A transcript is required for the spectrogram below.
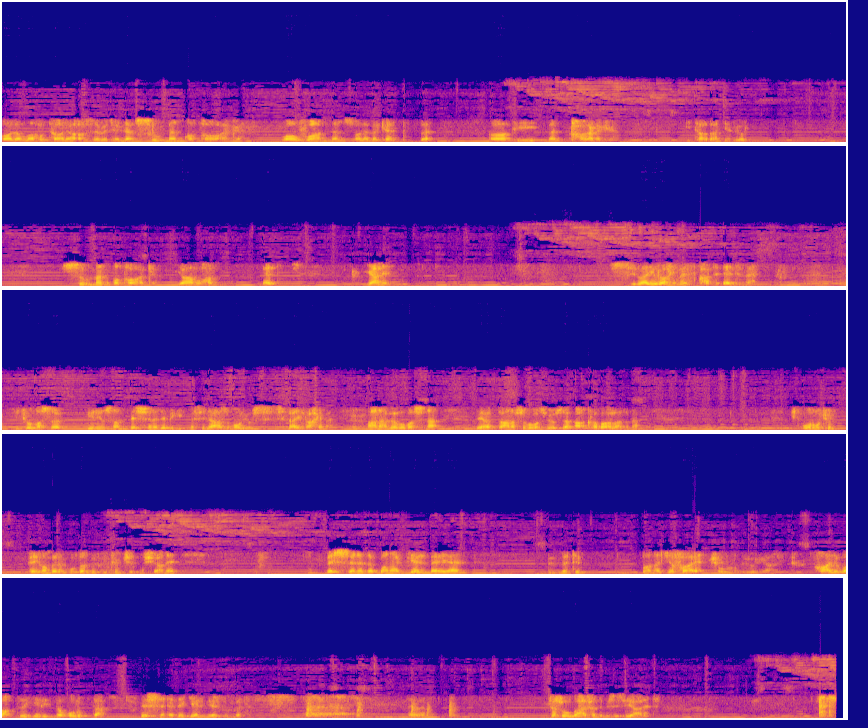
Allahu Teala azze ve celle sulmen qata'eke vafu annen zalemeke ve ati men harameke İtadan geliyor. Sırmen qata'eke ya Muhammed yani sırayı rahime kat etme. Hiç olmazsa bir insan beş senede bir gitmesi lazım oluyor silah-ı rahime. Ana ve babasına veyahut da anası babası yoksa akrabalarına. İşte onun için Peygamberim buradan bir hüküm çıkmış yani. Beş senede bana gelmeyen ümmetim bana cefa etmiş olur diyor yani. Hali vakti yerinde olup da beş senede gelmeyen ümmet. Resulullah Efendimiz'i ziyaret.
